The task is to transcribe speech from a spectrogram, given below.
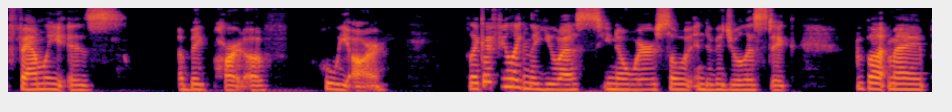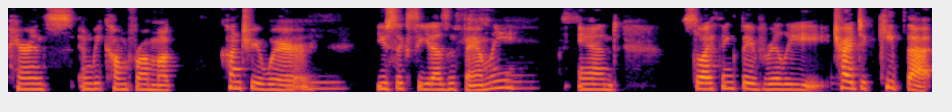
family is a big part of who we are. Like, I feel like in the US, you know, we're so individualistic, but my parents and we come from a country where mm. You succeed as a family. And so I think they've really tried to keep that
